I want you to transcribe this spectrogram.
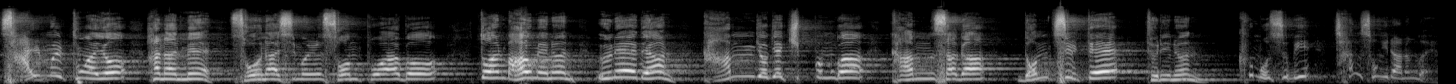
삶을 통하여 하나님의 선하심을 선포하고 또한 마음에는 은혜에 대한 감격의 기쁨과 감사가 넘칠 때 드리는 그 모습이 찬송이라는 거예요.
